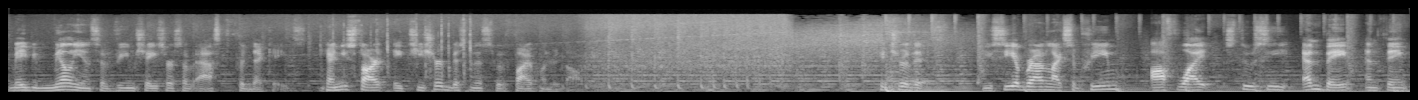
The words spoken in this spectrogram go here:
maybe millions of dream chasers have asked for decades. Can you start a t-shirt business with $500? Picture this. You see a brand like Supreme off-White, Stussy, and Bape and think,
